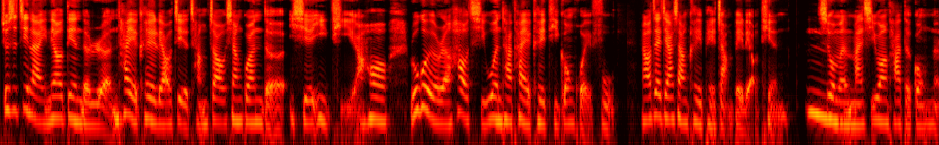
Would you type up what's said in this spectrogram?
就是进来饮料店的人，他也可以了解长照相关的一些议题，然后如果有人好奇问他，他也可以提供回复，然后再加上可以陪长辈聊天，嗯，是我们蛮希望它的功能。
